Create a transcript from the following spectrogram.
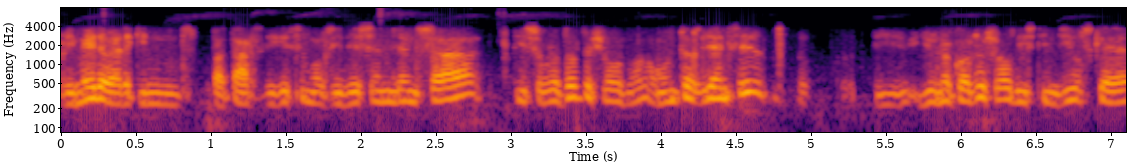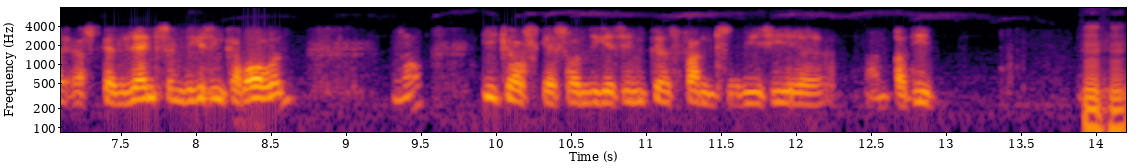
primer a veure quins petards, diguéssim, els hi deixen llançar i sobretot això, no? on es llença, i, i una cosa això, distingir els que, els que llencen, diguéssim, que volen, no? i que els que són, diguéssim, que es fan servir així eh, en petit uh. -huh.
